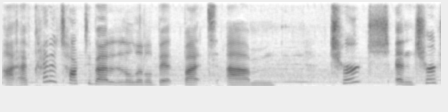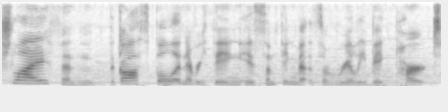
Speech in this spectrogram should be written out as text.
I've kind of talked about it a little bit, but um, church and church life and the gospel and everything is something that's a really big part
